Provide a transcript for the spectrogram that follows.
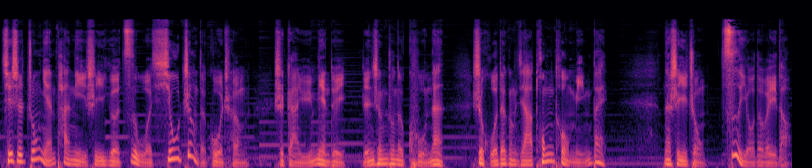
其实中年叛逆是一个自我修正的过程，是敢于面对人生中的苦难，是活得更加通透明白。那是一种。自由的味道。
